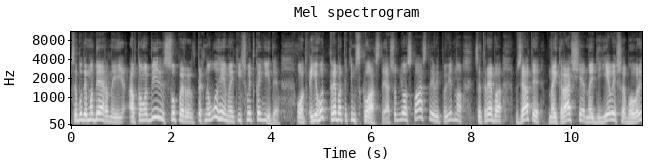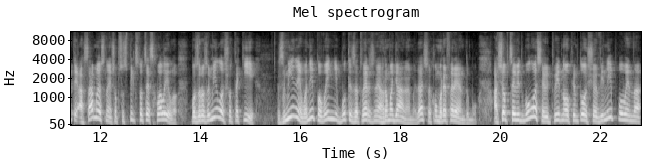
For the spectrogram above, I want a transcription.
це буде модерний автомобіль з супертехнологіями, який швидко їде. От, його треба таким скласти. А щоб його скласти, відповідно, це треба взяти найкраще, найдієвіше, обговорити. А саме основне, щоб суспільство це схвалило. Бо зрозуміло, що такі. Зміни вони повинні бути затверджені громадянами да, шляхом референдуму. А щоб це відбулося, відповідно, окрім того, що війни повинна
